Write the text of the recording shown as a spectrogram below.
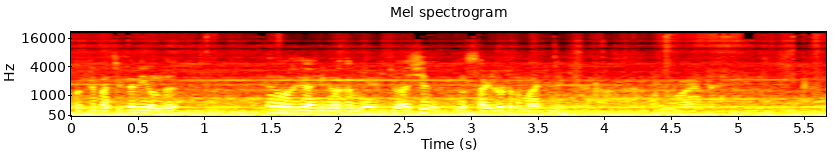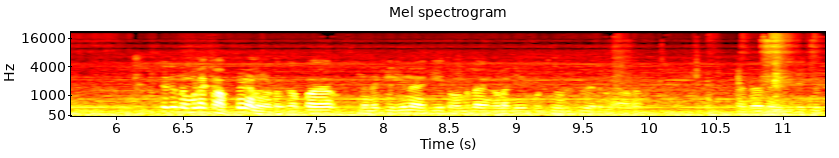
കുറച്ച് പച്ചക്കറിയുണ്ട് അങ്ങനെ കുറച്ച് കാര്യങ്ങളൊക്കെ മേടിച്ചു. അത് സൈഡിലോട്ട് മാറ്റി വെക്കണം ഇതൊക്കെ നമ്മുടെ കപ്പയാണ് കേട്ടോ. കപ്പ നല്ല ക്ലീനാക്കി ആക്കി തൊണ്ടെല്ലാം കളഞ്ഞ് കുത്തി നുറുക്കി വരുന്നതാണ് നല്ല മേടിക്കും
